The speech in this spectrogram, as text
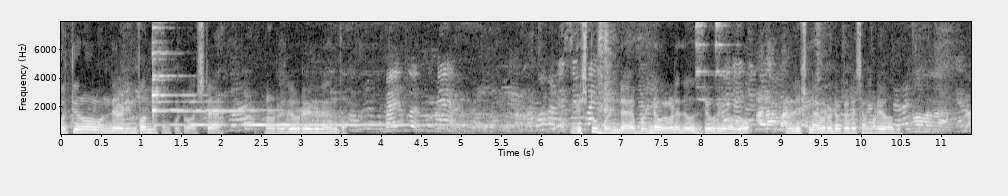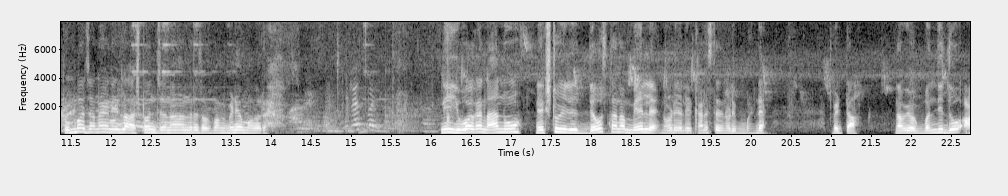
ಗೊತ್ತಿರೋ ಒಂದೆರಡು ಇನ್ಫಾರ್ಮೇಷನ್ ಕೊಟ್ಟರು ಅಷ್ಟೇ. ನೋಡ್ರಿ ದೇವ್ರು ಹೇಗಿದೆ ಅಂತ. ಇದಿಷ್ಟು ಬಂಡೆ ಬಂಡೆ ಒಳಗಡೆ ದೇವ್ರ, ದೇವ್ರು ಇರೋದು. ಅಲ್ಲಿ ಇಷ್ಟನ್ನ ಇವರು ಡೆಕೋರೇಷನ್ ಮಾಡಿರೋದು. ತುಂಬ ಜನ ಏನಿಲ್ಲ, ಅಷ್ಟೊಂದು ಜನ ಅಂದರೆ ಸ್ವಲ್ಪ ಮೀಡಿಯಮ್ ಅವರೆ ನೀ ಇವಾಗ ನಾನು ನೆಕ್ಸ್ಟು ಇದು ದೇವಸ್ಥಾನ ಮೇಲೆ ನೋಡಿ, ಅಲ್ಲಿ ಕಾಣಿಸ್ತಾ ಇದೆ ನೋಡಿ ಬಂಡೆ. ಬೆಟ್ಟ. ನಾವು ಇವಾಗ ಬಂದಿದ್ದು, ಆ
